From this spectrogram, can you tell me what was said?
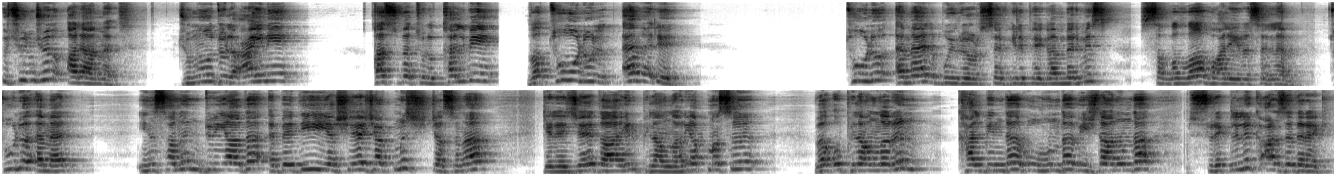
Üçüncü alamet cumudul ayni kasvetul kalbi ve tulul emeli Tulu emel buyuruyor sevgili peygamberimiz sallallahu aleyhi ve sellem. Tulu emel insanın dünyada ebedi yaşayacakmışçasına geleceğe dair planlar yapması ve o planların kalbinde, ruhunda, vicdanında süreklilik arz ederek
